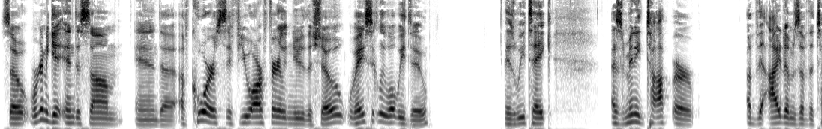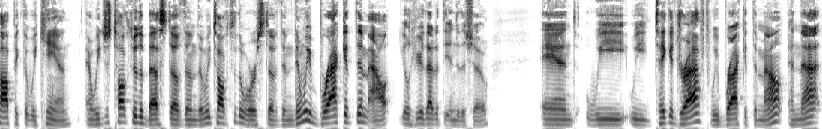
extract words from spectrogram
So we're going to get into some, and uh, of course, if you are fairly new to the show, basically what we do is we take as many top or of the items of the topic that we can, and we just talk through the best of them. Then we talk through the worst of them. Then we bracket them out. You'll hear that at the end of the show, and we we take a draft, we bracket them out, and that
